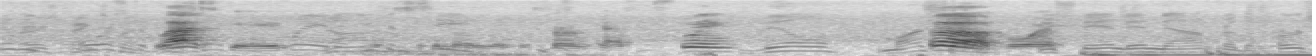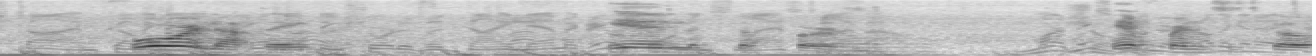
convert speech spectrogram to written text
really to last game? plate, and you can This is see another with the strong cast swing. Bill oh, Marshall Oh, boy. will stand in now for the first time. Four nothing. Nothing short of a dynamic In the first. time out. Marshall. And Francisco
